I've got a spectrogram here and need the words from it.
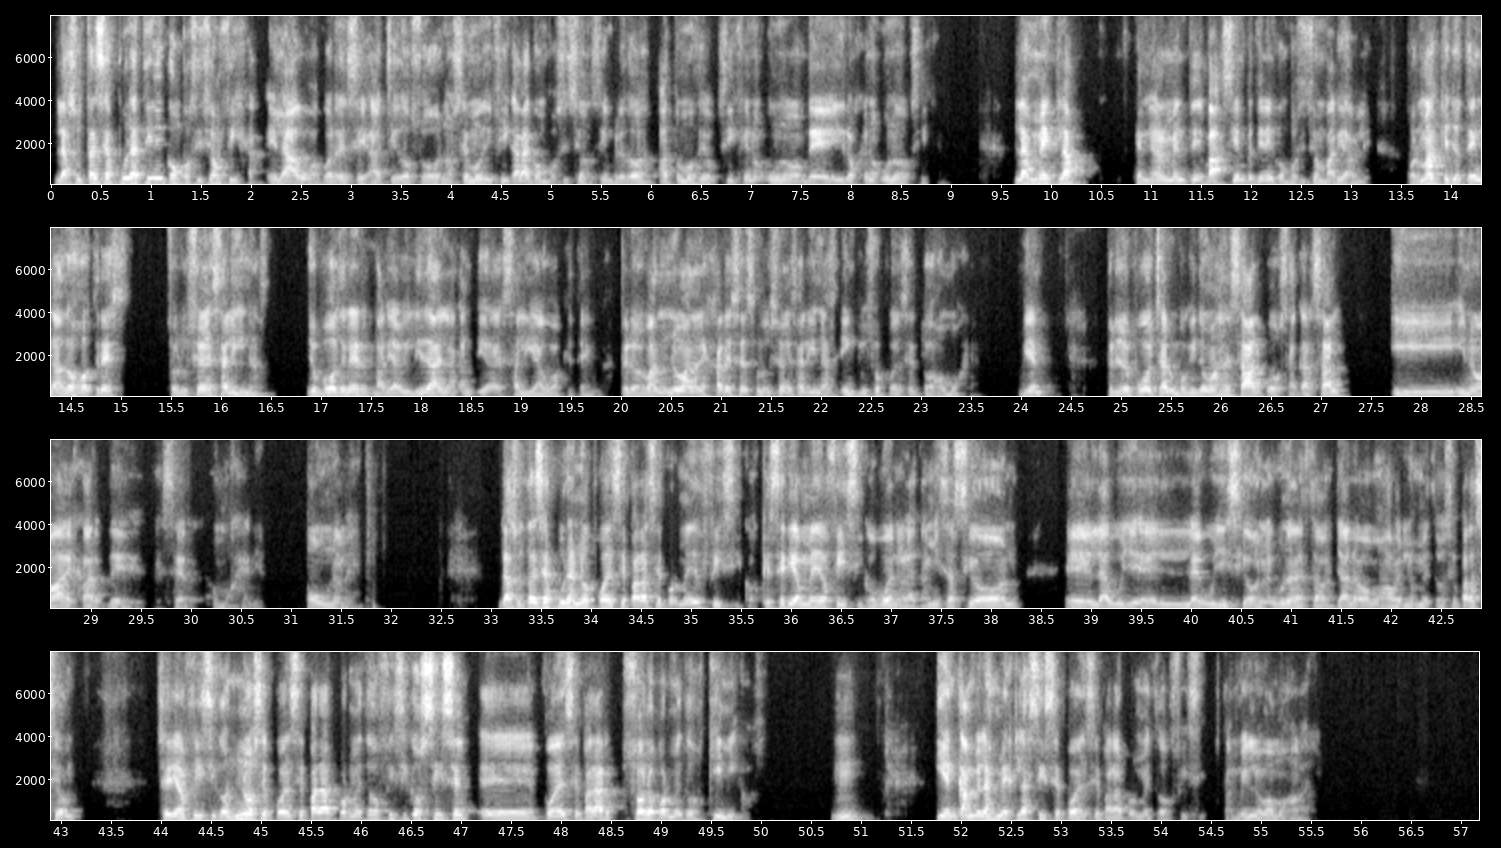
Las sustancias puras tienen composición fija, el agua, acuérdense, H2O, no se modifica la composición, siempre dos átomos de oxígeno, uno de hidrógeno, uno de oxígeno. Las mezclas generalmente, va, siempre tienen composición variable. Por más que yo tenga dos o tres soluciones salinas, yo puedo tener variabilidad en la cantidad de sal y agua que tenga, pero no van a dejar de ser soluciones salinas e incluso pueden ser todas homogéneas. ¿Bien? Pero yo puedo echar un poquito más de sal, puedo sacar sal y no va a dejar de, ser homogéneo o una mezcla. Las sustancias puras no pueden separarse por medios físicos. ¿Qué sería un medio físico? Bueno, la tamización, eh, la, ebullición, alguna de estas ya la vamos a ver los métodos de separación, serían físicos, no se pueden separar por métodos físicos, sí se eh, pueden separar solo por métodos químicos. Y en cambio las mezclas sí se pueden separar por métodos físicos, también lo vamos a ver.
